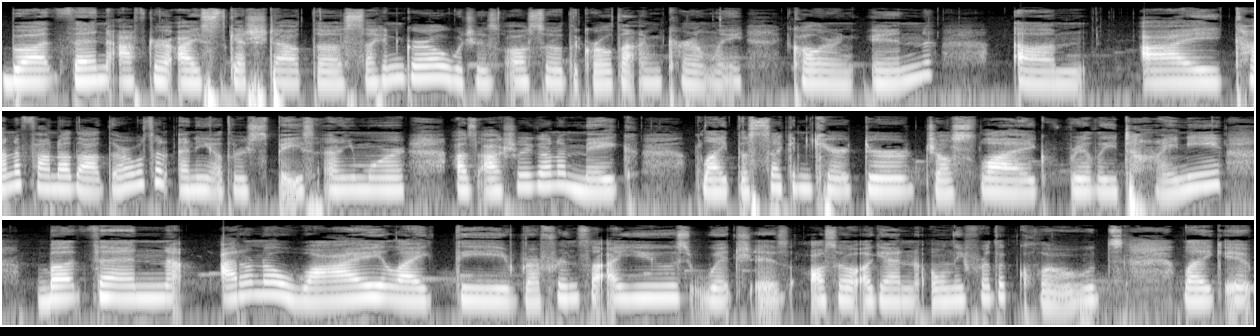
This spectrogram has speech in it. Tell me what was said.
but then after I sketched out the second girl, which is also the girl that I'm currently coloring in, um, I kind of found out that there wasn't any other space anymore. I was actually gonna make like the second character just like really tiny, but then I don't know why, like the reference that I used, which is also again only for the clothes, like it,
